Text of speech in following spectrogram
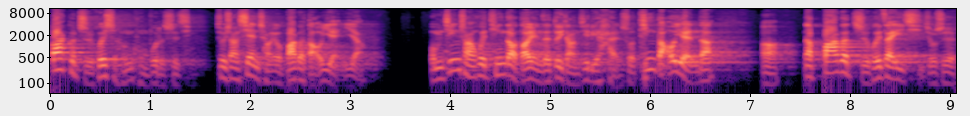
八个指挥是很恐怖的事情，就像现场有八个导演一样。我们经常会听到导演在对讲机里喊说：“听导演的啊！”那八个指挥在一起就是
